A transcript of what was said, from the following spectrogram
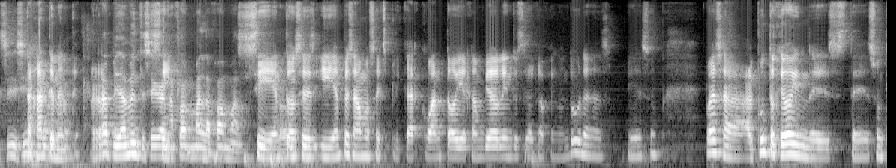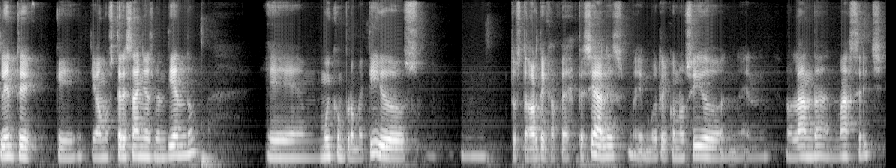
Sí, tajantemente. Rápidamente se gana más la fama. Sí, entonces, y empezamos a explicar cuánto había cambiado la industria del café en Honduras y eso. Pues al punto que hoy este, es un cliente que llevamos tres años vendiendo, eh, muy comprometidos, tostador de café especiales, eh, muy reconocido en, Holanda, en Maastricht,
